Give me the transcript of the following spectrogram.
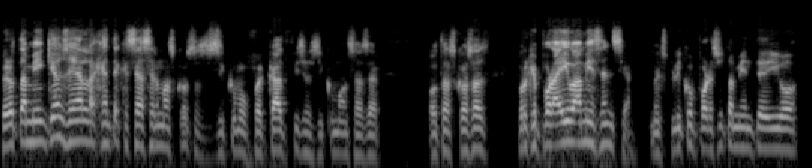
pero también quiero enseñar a la gente que sé hacer más cosas, así como fue Catfish, así como sé hacer otras cosas, porque por ahí va mi esencia, me explico, por eso también te digo,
